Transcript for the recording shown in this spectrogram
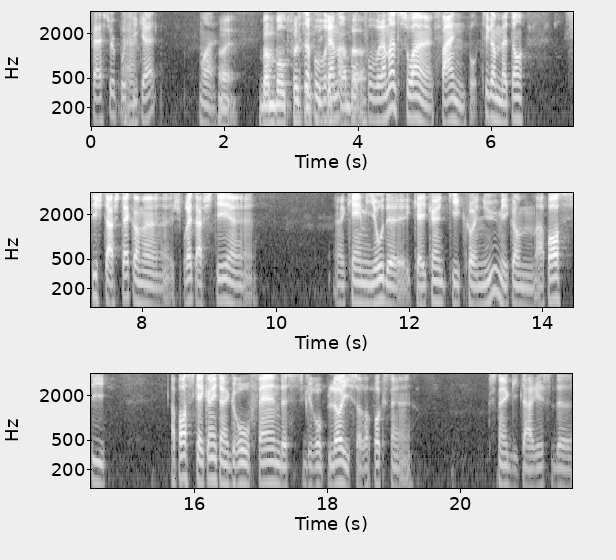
Faster Pussycat? Ouais. Ouais. Bumblefoot ça, aussi faut vraiment, 30$. faut, faut vraiment que tu sois un fan. Tu sais, comme, mettons, si je t'achetais comme un... Je pourrais t'acheter un... Un cameo de quelqu'un qui est connu, mais comme, à part si... À part si quelqu'un est un gros fan de ce groupe-là, il saura pas que c'est un... Que c'est un guitariste de...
